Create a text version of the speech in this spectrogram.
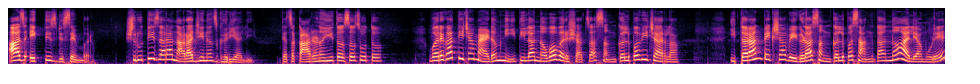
आज एकतीस डिसेंबर. श्रुती जरा नाराजीनंच घरी आली. त्याचं कारणही तसंच होतं. वर्गात तिच्या मॅडमनी तिला नववर्षाचा संकल्प विचारला. इतरांपेक्षा वेगळा संकल्प सांगता न आल्यामुळे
